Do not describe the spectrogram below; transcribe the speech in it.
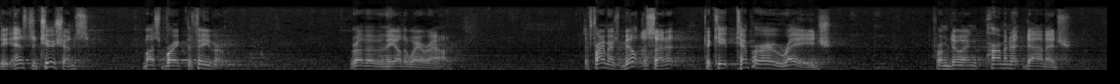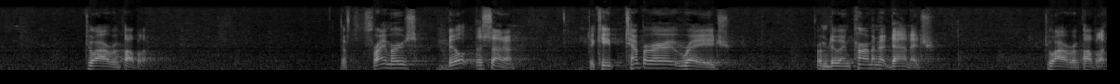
The institutions must break the fever rather than the other way around. The framers built the Senate to keep temporary rage from doing permanent damage to our republic. The framers built the Senate to keep temporary rage from doing permanent damage to our republic.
